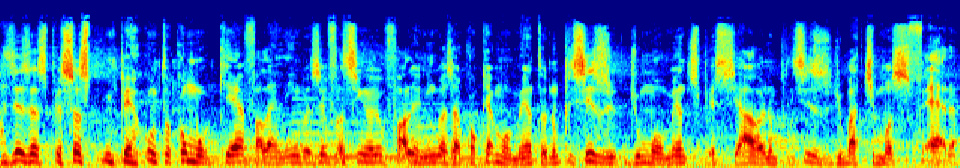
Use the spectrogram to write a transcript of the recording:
Às vezes as pessoas me perguntam como que é falar em línguas. Eu falo assim, eu falo em línguas a qualquer momento. Eu não preciso de um momento especial. Eu não preciso de uma atmosfera,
